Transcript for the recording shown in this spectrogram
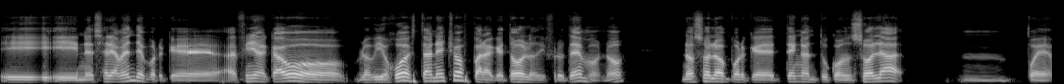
y, necesariamente porque al fin y al cabo los videojuegos están hechos para que todos los disfrutemos, ¿no? No solo porque tengan tu consola, mm, pues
